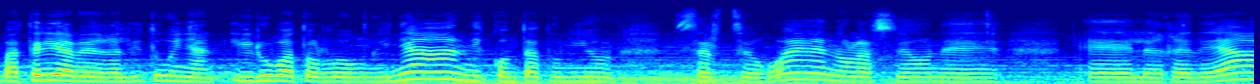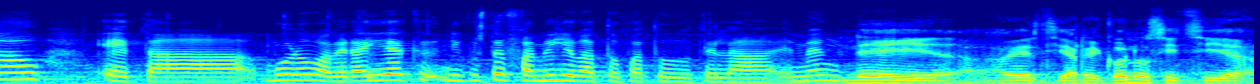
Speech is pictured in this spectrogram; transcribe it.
Bateria be gelditu ginen, hiru bat ordu ginen, nik kontatu nion zer zegoen, nola zegoen e, e, legede hau, eta, bueno, ba, beraiek nik uste familia bat topatu dutela hemen. Nei agertzia rekonozitzia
